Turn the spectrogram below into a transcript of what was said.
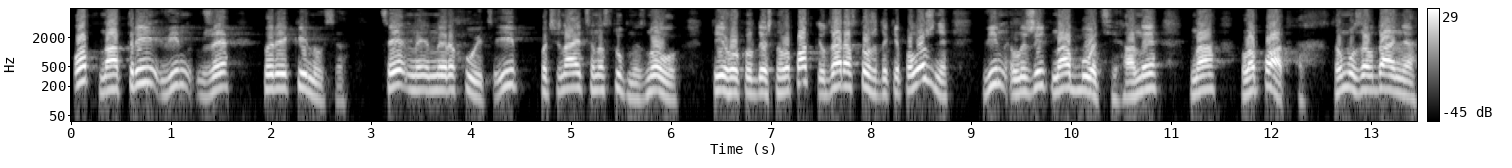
оп, на три він вже перекинувся. Це не, не рахується. І починається наступне. Знову ти його кладеш на лопатки. От зараз теж таке положення, він лежить на боці, а не на лопатках. Тому завдання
